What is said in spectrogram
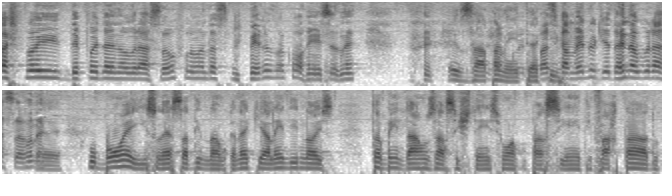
acho que foi depois da inauguração, foi uma das primeiras ocorrências, né? Exatamente. Foi é basicamente no dia da inauguração, né? É, o bom é isso, né, essa dinâmica, né, que além de nós também darmos assistência a um paciente infartado,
